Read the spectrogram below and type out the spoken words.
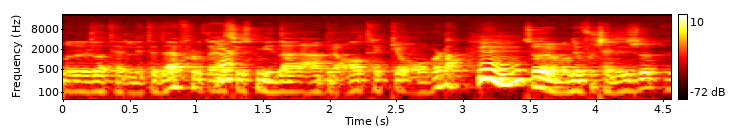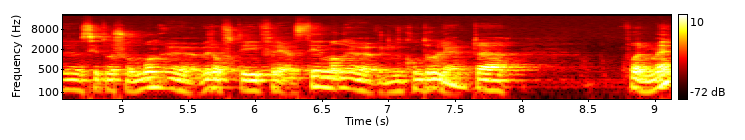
må relatere litt til det, for jeg Ja. synes mye der er bra å trekke over. da Så øver man jo forskjellige situasjoner. Man øver ofte i fredstid. Man øver under kontrollerte former.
